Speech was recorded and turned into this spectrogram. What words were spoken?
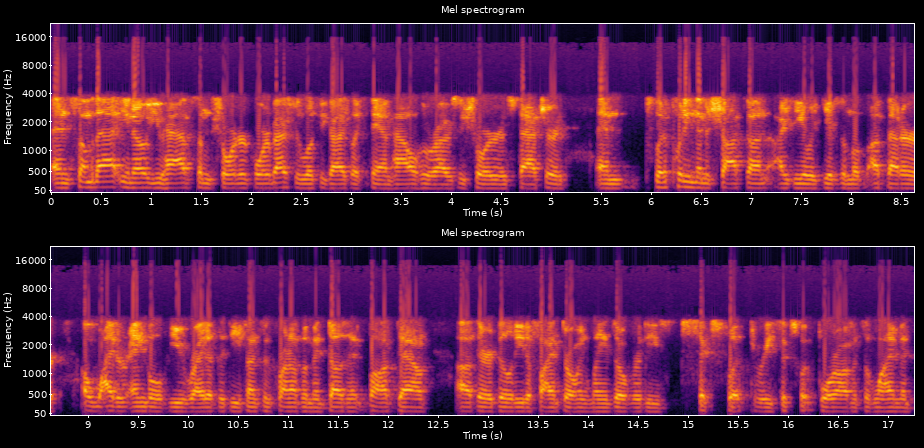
and some of that, you know, you have some shorter quarterbacks. We look at guys like Sam Howell, who are obviously shorter in stature, and, and putting them in shotgun ideally gives them a, a better, a wider angle view, right, of the defense in front of them and doesn't bog down uh, their ability to find throwing lanes over these six foot three, six foot four offensive linemen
